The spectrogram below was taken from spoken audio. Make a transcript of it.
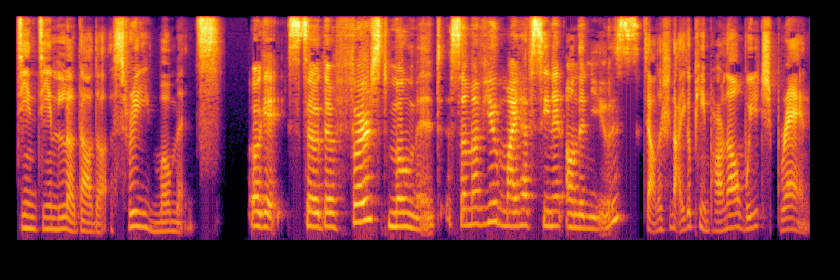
津津乐道的 three moments. Okay, so the first moment, some of you might have seen it on the news. 讲的是哪一个品牌呢？Which brand？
